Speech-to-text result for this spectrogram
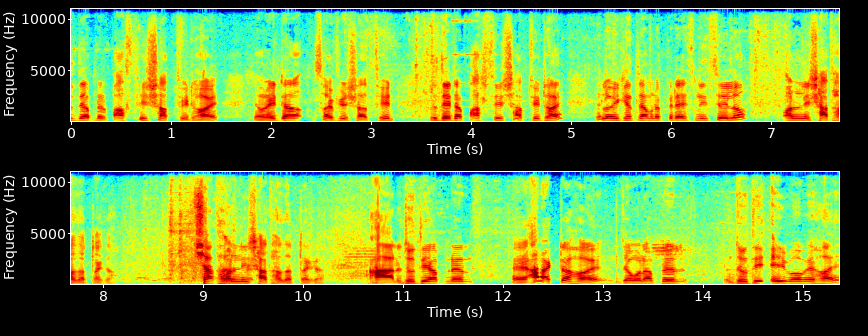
যদি আপনার পাঁচ ফিট সাত ফিট হয় যেমন এটা ছয় ফিট সাত ফিট যদি এটা পাঁচ ফিট সাত ফিট হয় তাহলে ওই ক্ষেত্রে আমরা প্রাইস নিচ্ছি হলো অনলি সাত হাজার টাকা। সাত হাজার অনলি সাত হাজার টাকা। আর যদি আপনার আর একটা হয় যেমন আপনার যদি এইভাবে হয়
